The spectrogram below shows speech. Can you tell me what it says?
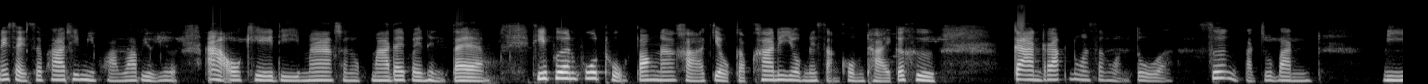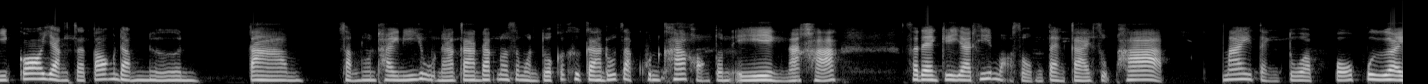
ไม่ใส่เสื้อผ้าที่มีความวาบอยู่เยอะ อ่าโอเคดีมากสนุกมากได้ไปหนึ่งแต้ม ที่เพื่อนพูดถูกต้องนะคะ เกี่ยวกับค่านิยมในสังคมไทยก็คือ การรักนวลสงวนตัว ซึ่งปัจจุบันนี้ก็ยังจะต้องดำเนินตามสำนวนไทยนี้อยู่นะ การรักนวลสงวนตัวก็คือการรู้จักคุณค่าของตนเองนะคะ แสดงกิริยาที่เหมาะสมแต่งกายสุภาพ ไม่แต่งตัว ป๊เปลือย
